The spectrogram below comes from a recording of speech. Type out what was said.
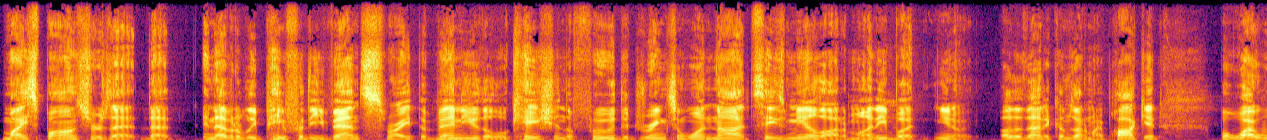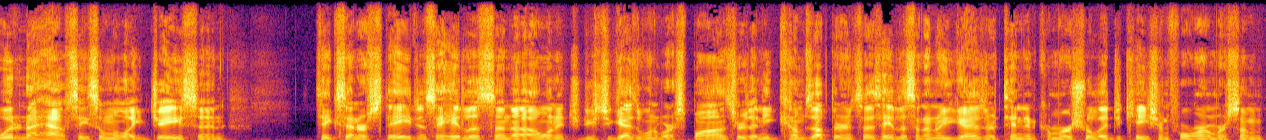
my sponsors that that inevitably pay for the events, right? The venue, the location, the food, the drinks, and whatnot saves me a lot of money. But you know, other than that, it comes out of my pocket. But why wouldn't I have, say, someone like Jason? take center stage and say, "Hey, listen, uh, I want to introduce you guys to one of our sponsors." And he comes up there and says, "Hey, listen, I know you guys are attending a commercial education forum or some,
